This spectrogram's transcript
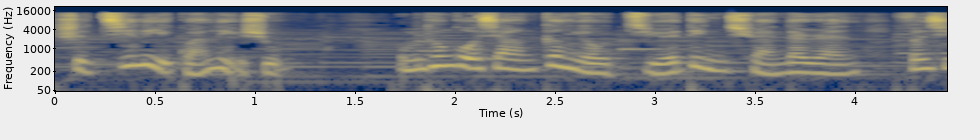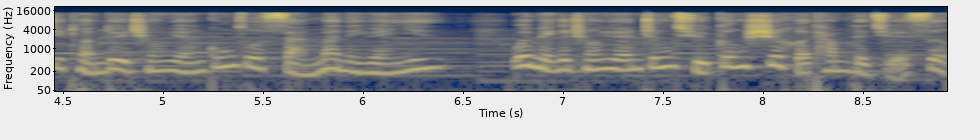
是激励管理术，我们通过向更有决定权的人分析团队成员工作散漫的原因，为每个成员争取更适合他们的角色，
